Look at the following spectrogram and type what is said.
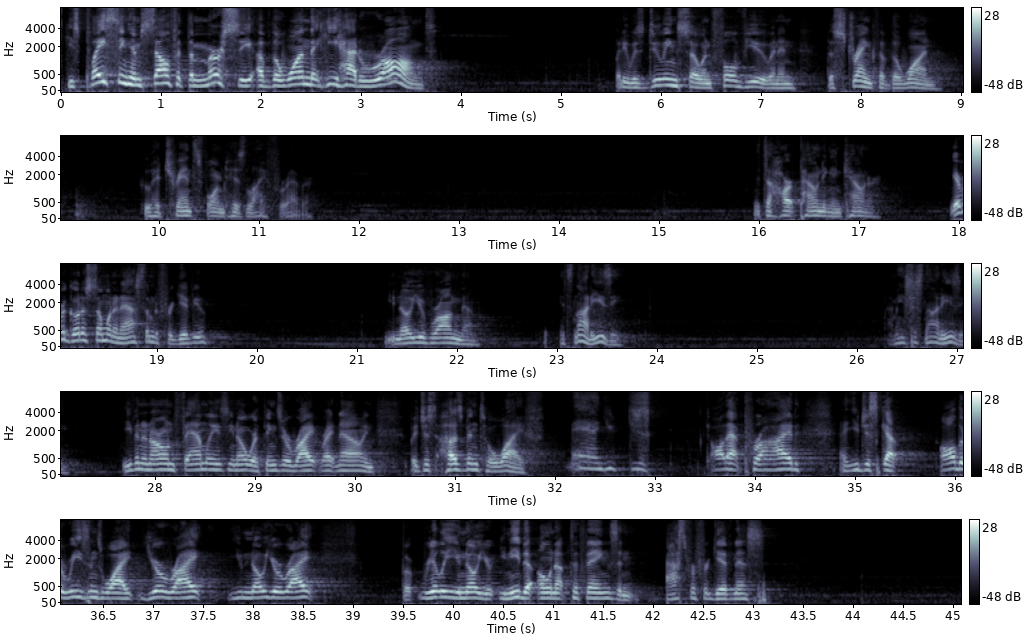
He's placing himself at the mercy of the one that he had wronged. But he was doing so in full view and in the strength of the one who had transformed his life forever. It's a heart pounding encounter. You ever go to someone and ask them to forgive you? You know you've wronged them. It's not easy. I mean, it's just not easy. Even in our own families, you know, where things are right right now, and, but just husband to wife, man, you, you just, all that pride, and you just got all the reasons why you're right. You know you're right, but really you know you need to own up to things and ask for forgiveness.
